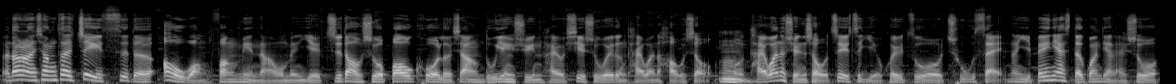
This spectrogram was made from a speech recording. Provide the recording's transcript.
那当然，像在这一次的澳网方面呢、啊，我们也知道说，包括了像卢彦勋还有谢淑薇等台湾的好手，嗯，台湾的选手这一次也会做初赛。那以 Benitez 的观点来说，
